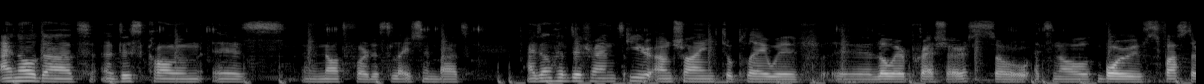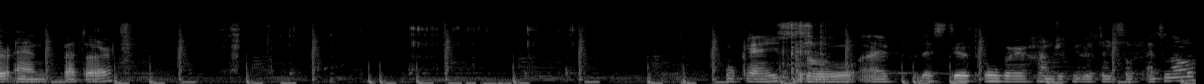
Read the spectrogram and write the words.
I know that uh, this column is uh, not for distillation, but I don't have different. Here I'm trying to play with uh, lower pressures, so ethanol boils faster and better. Okay, so I've distilled over 100 milliliters of ethanol.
